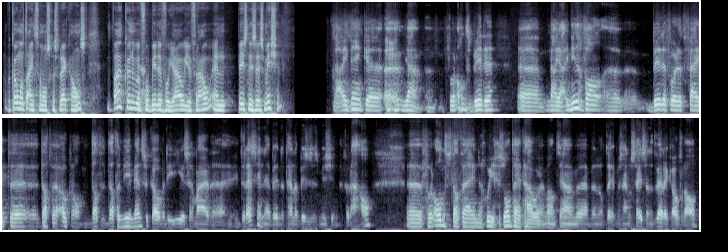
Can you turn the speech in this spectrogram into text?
We komen aan het eind van ons gesprek, Hans. Waar kunnen we ja. voor bidden voor jou, je vrouw en Business as Mission? Nou, ik denk, ja, voor ons bidden. Nou ja, in ieder geval bidden voor het feit uh, dat we ook nog dat, dat er meer mensen komen die hier zeg maar uh, interesse in hebben in het hele business mission verhaal. Voor ons dat wij een goede gezondheid houden, want ja, we, we zijn nog steeds aan het werk overal.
